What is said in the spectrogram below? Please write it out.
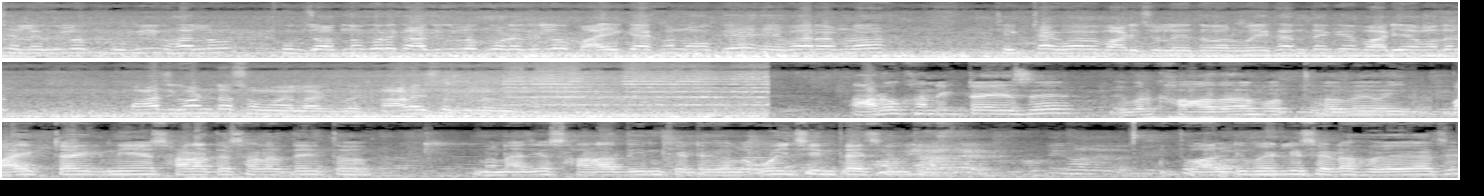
ছেলেগুলো খুবই ভালো, খুব যত্ন করে কাজগুলো করে দিল। বাইক এখন ওকে, এবার আমরা ঠিকঠাকভাবে বাড়ি চলে যেতে পারব। এখান থেকে বাড়ি আমাদের পাঁচ ঘণ্টা সময় লাগবে, আড়াইশো কিলোমিটার। আরও খানিকটা এসে এবার খাওয়া দাওয়া করতে হবে। ওই বাইক টাইক নিয়ে সারাতে সারাতেই তো মানে আজকে সারাদিন কেটে গেল। ওই চিন্তায় চিন্তায়। তো আলটিমেটলি সেটা হয়ে গেছে।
